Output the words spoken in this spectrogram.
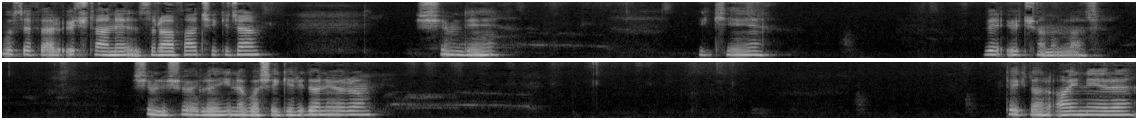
bu sefer 3 tane zürafa çekeceğim. Şimdi 2 ve 3 hanımlar. Şimdi şöyle yine başa geri dönüyorum. Tekrar aynı yere.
